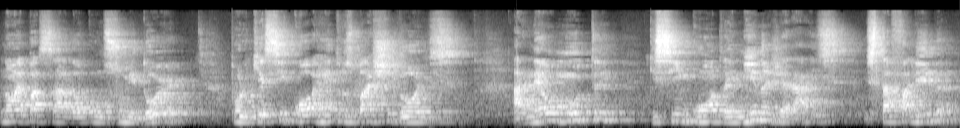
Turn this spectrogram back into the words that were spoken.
não é passada ao consumidor porque se corre entre os bastidores. A Neonutri, que se encontra em Minas Gerais, está falida.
